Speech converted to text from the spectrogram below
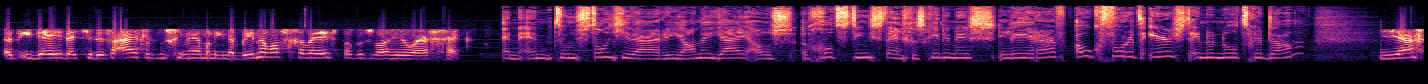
het idee dat je dus eigenlijk misschien helemaal niet naar binnen was geweest, dat is wel heel erg gek. En, en toen stond je daar, Rianne, jij als godsdienst- en geschiedenisleraar, ook voor het eerst in de Notre Dame. Ja.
